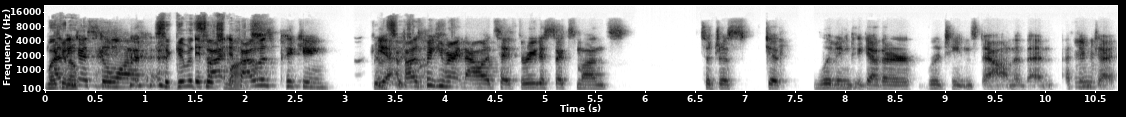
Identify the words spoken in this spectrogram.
Like I in think a- I still want it. so give it if six I, months. If I was picking, Give it yeah, if six I was months. picking right now, I'd say three to six months to just get living together routines down, and then I think Mm-hmm. I,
